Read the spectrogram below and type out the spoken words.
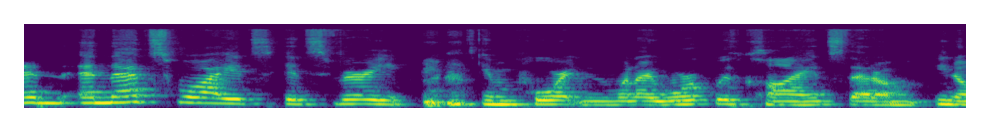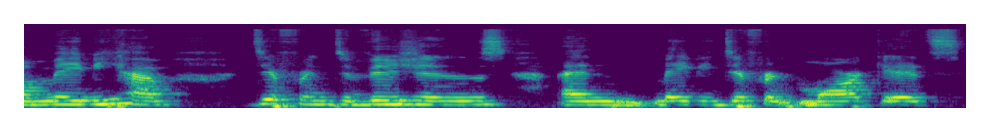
and, and that's why it's it's very important when I work with clients that um you know maybe have different divisions and maybe different markets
